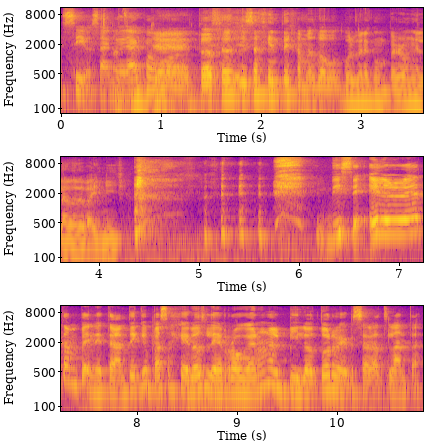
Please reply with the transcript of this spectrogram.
Sí, o sea, no O era como... ya, toda esa, esa gente jamás va a volver a comprar un helado de vainilla. Dice, el error era tan penetrante que pasajeros le rogaron al piloto regresar a Atlanta,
